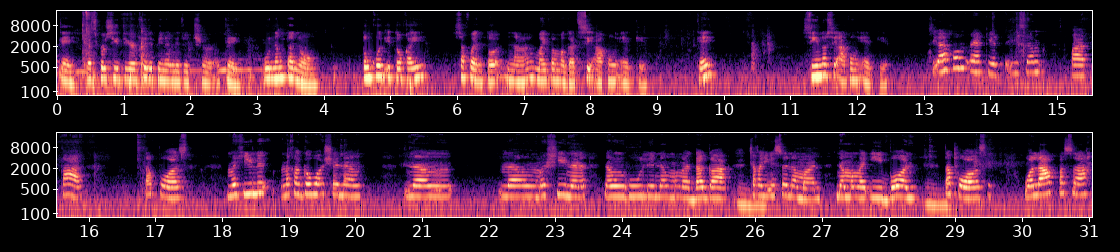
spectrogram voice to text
Okay, let's proceed to your Filipino literature. Okay, unang tanong. Tungkol ito kay sa kwento na may pamagat si Akong Ekit. Okay? Sino si Akong Ekit? Si Akong Ekit ay isang bata. Tapos, mahili, nakagawa siya ng, ng, ng machine na nanguhuli ng mga daga. Mm. Tsaka yung isa naman, ng mga ibon. Mm. Tapos, wala pa sa,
